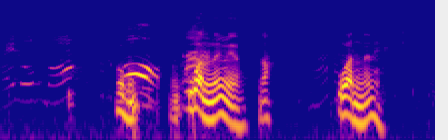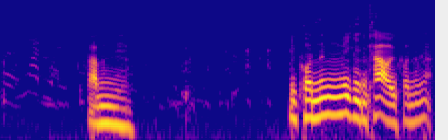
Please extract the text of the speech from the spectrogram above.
ไปลงบ่โอ้มันมันอ้วนนะเนี่ยเนาะอ้วนนะนี่อ้วนดิ ตันนี่อีกคนนึงไม่กินข้าวอีกคนนึงอะ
